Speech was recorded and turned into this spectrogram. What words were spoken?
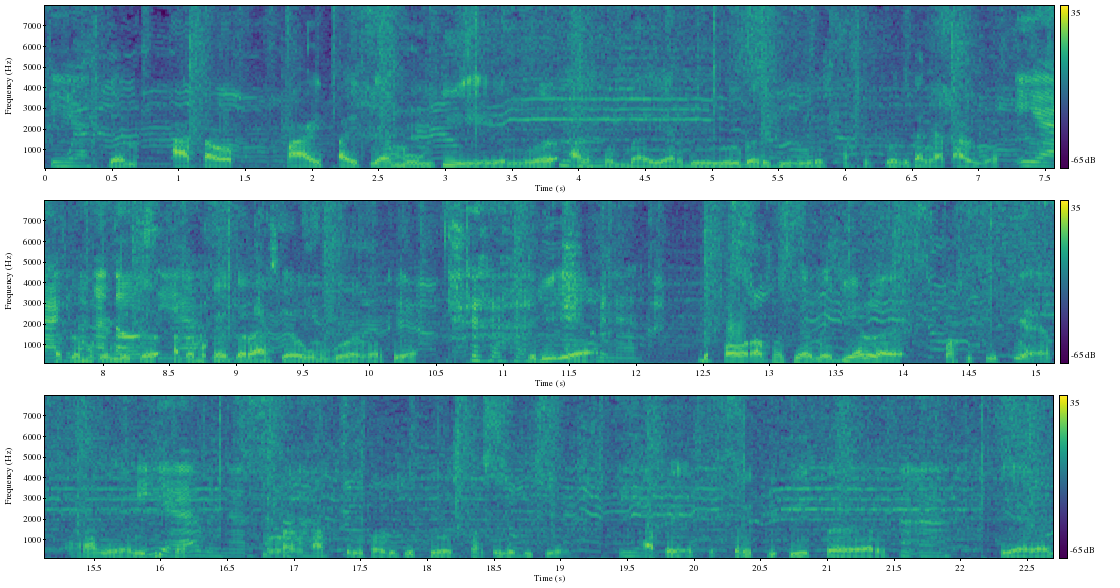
Iya. dan atau pahit-pahitnya mungkin lu Mm-mm. harus membayar dulu baru diurus kasus gua kita nggak tahu ya Iya. atau mungkin itu sih ya. atau mungkin itu rahasia umum nggak ngerti ya jadi ya Benar. the power of social media lah positifnya sekarang ya lu bisa Iya benar. mengangkat cerita di situ seperti lu bikin Iya. apa ya street di Twitter Ha-ha. iya kan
